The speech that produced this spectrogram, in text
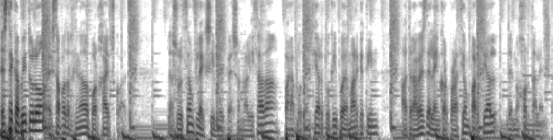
Este capítulo está patrocinado por Hive Squads, la solución flexible y personalizada para potenciar tu equipo de marketing a través de la incorporación parcial del mejor talento.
